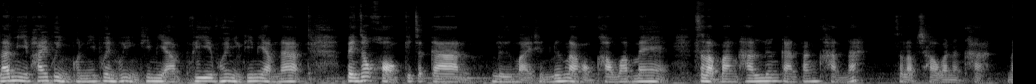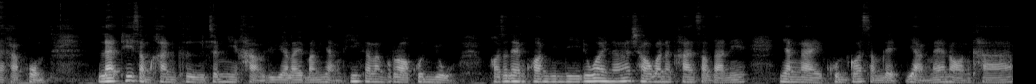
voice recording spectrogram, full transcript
และมีไพ่ผู้หญิงคนนี้เพื่อนผู้หญิงที่มีอำพี่ผู้หญิงที่มีอำนาจเป็นเจ้าของกิจการ หรือหมายถึงเรื่องราวของคำว่าแม่สำหรับบางท่านเรื่องการตั้งครรภ์นะสำหรับชาววันอังคารนะครับผมและที่สำคัญคือจะมีข่าวดีอะไรบางอย่างที่กำลังรอคุณอยู่ ขอแสดงความยินดีด้วยนะ ชาววันอังคารสัปดาห์นี้ ยังไงคุณก็สำเร็จอย่างแน่นอนครับ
